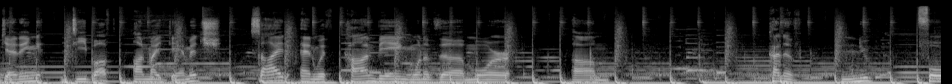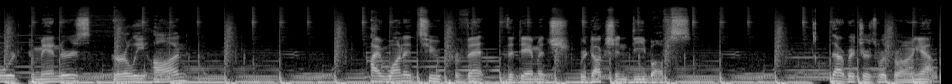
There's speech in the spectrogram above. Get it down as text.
getting debuffed on my damage side. And with Khan being one of the more um, kind of nuke forward commanders early on, I wanted to prevent the damage reduction debuffs that Richards were throwing out.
